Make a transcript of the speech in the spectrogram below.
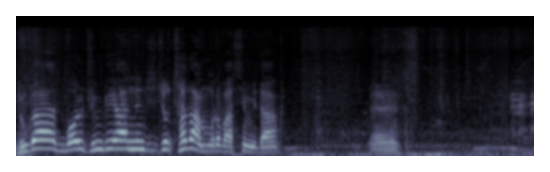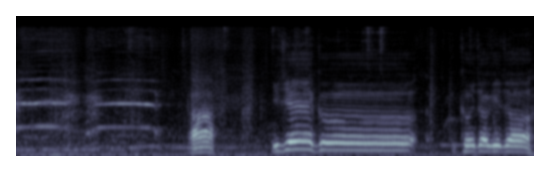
누가 뭘 준비해 왔는지조차도 안 물어봤습니다. 예. 아 이제 그, 그 저기 저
